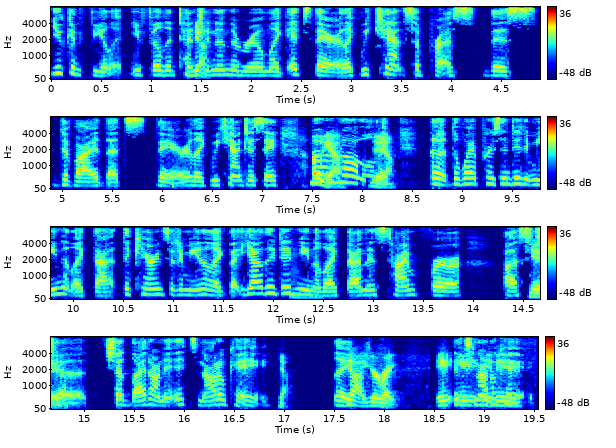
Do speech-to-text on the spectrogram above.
you can feel it you feel the tension in the room like it's there like we can't suppress this divide that's there like we can't just say no oh no, yeah, no yeah. like the the white person didn't mean it like that the karens didn't mean it like that yeah they did mean Mhm. it like that and it's time for us Yeah, to yeah. shed light on it it's not okay Yeah. like yeah, you're right. It, it's it- not it okay. is-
